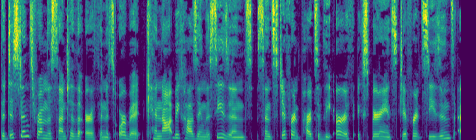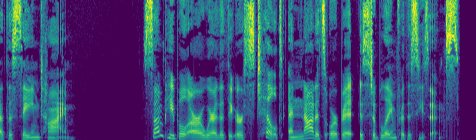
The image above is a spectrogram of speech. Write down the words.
The distance from the Sun to the Earth in its orbit cannot be causing the seasons since different parts of the Earth experience different seasons at the same time. Some people are aware that the Earth's tilt and not its orbit is to blame for the seasons.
